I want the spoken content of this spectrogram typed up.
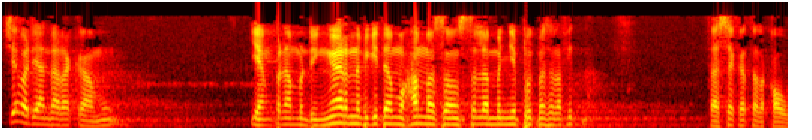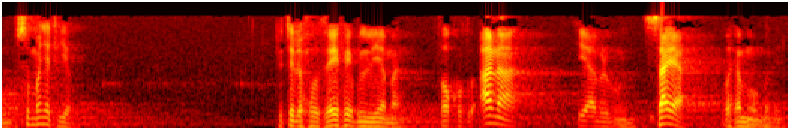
Siapa di antara kamu yang pernah mendengar Nabi kita Muhammad SAW menyebut masalah fitnah? Fasakatal kaum, semuanya diam kecuali Hudzaifah bin Yaman. Faqultu ana ya Amirul Mukminin. Saya wahai mukminin.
